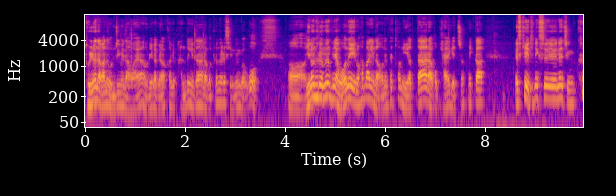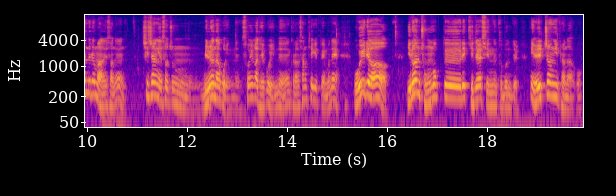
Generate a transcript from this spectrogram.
돌려나가는 움직임이 나와야 우리가 명확하게 반등이다라고 표현할 수 있는 거고 어, 이런 흐름은 그냥 원웨이로 하방이 나오는 패턴이었다라고 봐야겠죠. 그러니까 SK 투닉스는 지금 큰 흐름 안에서는 시장에서 좀 밀려나고 있는 소외가 되고 있는 그런 상태이기 때문에 오히려 이런 종목들이 기대할 수 있는 부분들 일정이 변하고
